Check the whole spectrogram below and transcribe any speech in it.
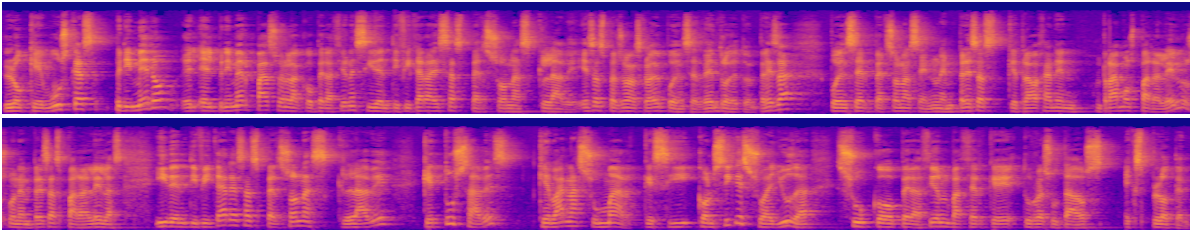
lo que buscas, primero, el, primer paso en la cooperación es identificar a esas personas clave. Esas personas clave pueden ser dentro de tu empresa, pueden ser personas en empresas que trabajan en ramos paralelos o en empresas paralelas. Identificar a esas personas clave que tú sabes que van a sumar, que si consigues su ayuda, su cooperación va a hacer que tus resultados exploten.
